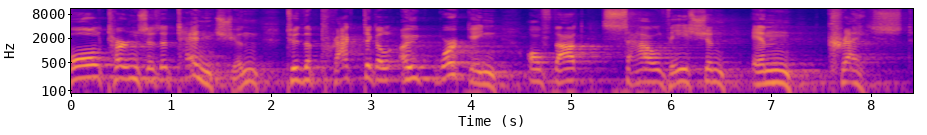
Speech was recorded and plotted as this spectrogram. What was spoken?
Paul turns his attention to the practical outworking of that salvation in Christ.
